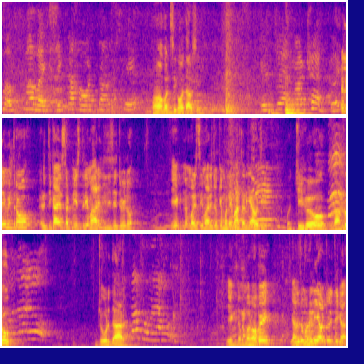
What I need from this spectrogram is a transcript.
પપ્પા વૈશિકા હોતા હા આવશે. એટલે મિત્રો રીતિકાએ શર્ટની સ્ત્રી મારી દીધી છે જોઈ લો. એક નંબર સ્ત્રી મારી જો કે મને મારતા નહીં આવતી. બચી ગયો ગાંડુ. જોરદાર. એક નંબર હો ભાઈ. યાર તો મને નહીં આવડતું રીતિકા.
